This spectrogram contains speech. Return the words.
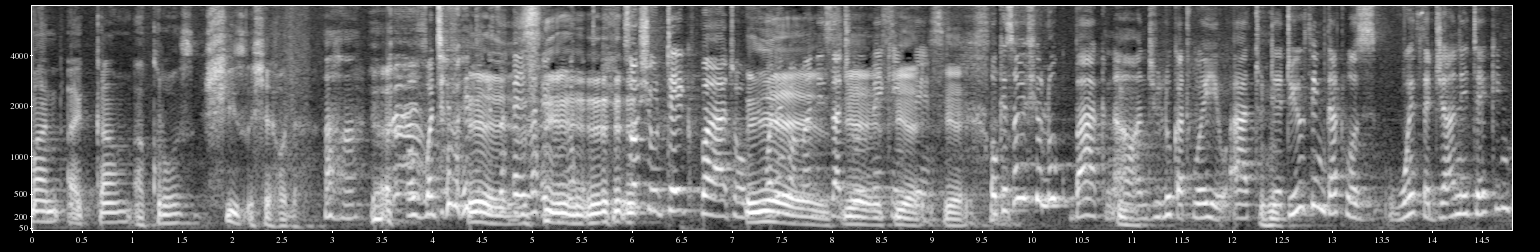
woman I come across, she's a shareholder. Uh-huh. Of whatever it is. I like. so she'll take part of whatever money Yes, that you're making yes, then. yes, Okay, so if you look back now and you look at where you are today, do you think that was worth the journey taking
